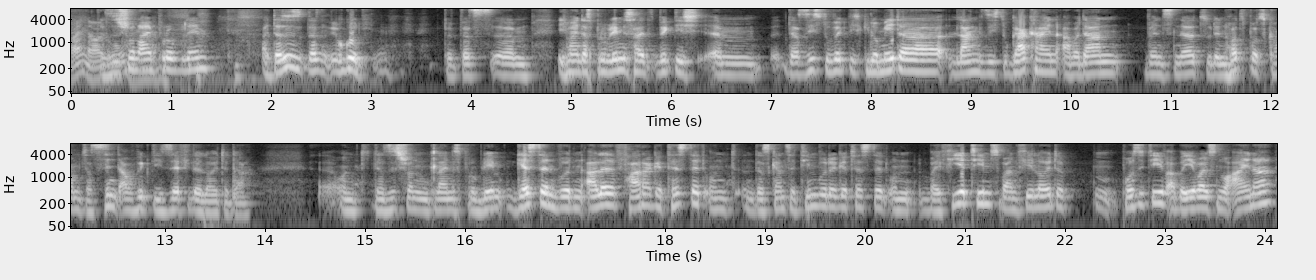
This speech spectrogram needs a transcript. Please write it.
und das ist schon ein Problem. Ah, das ist, das, gut. Das, ähm, ich meine, das Problem ist halt wirklich, ähm, da siehst du wirklich Kilometer lang, siehst du gar keinen, aber dann, wenn es ne, zu den Hotspots kommt, das sind auch wirklich sehr viele Leute da. Und das ist schon ein kleines Problem. Gestern wurden alle Fahrer getestet und das ganze Team wurde getestet. Und bei vier Teams waren vier Leute hm, positiv, aber jeweils nur einer.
